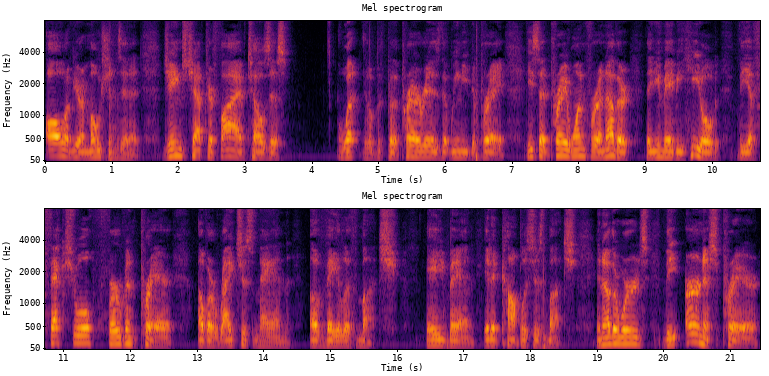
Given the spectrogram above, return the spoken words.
all of your emotions in it. James chapter 5 tells us what the prayer is that we need to pray. He said, Pray one for another that you may be healed. The effectual, fervent prayer of a righteous man availeth much. Amen. It accomplishes much. In other words, the earnest prayer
